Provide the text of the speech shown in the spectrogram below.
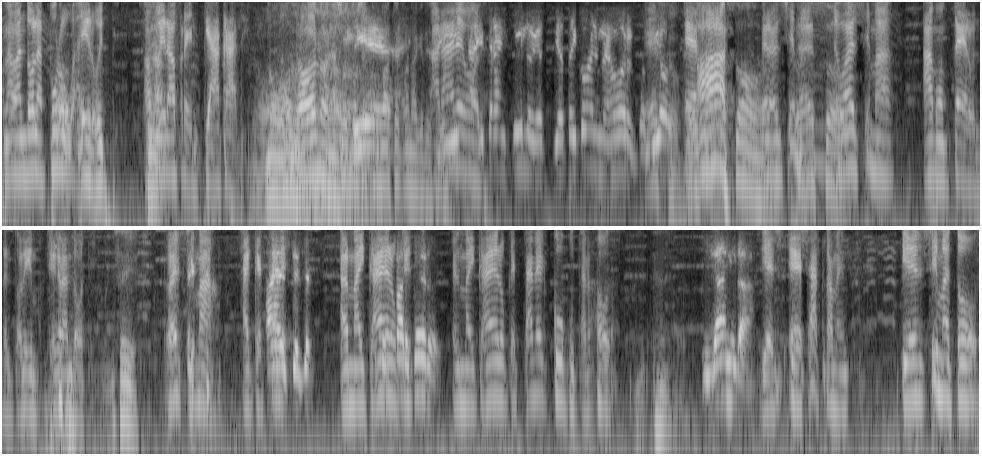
Una bandola puro guajiro, ¿oíste? Vamos Sí. a ir a frente a Cali. No, no, no, no, Eso no. no se combate con voy. Ahí tranquilo, yo, yo estoy con el mejor, con Eso. Dios. Eso. Pero encima, Eso. te voy a encima a Montero, el del Tolima, que grandote. Sí. Te voy a encima al que está, Ah, al maicaero el que, parcero. el maicaero que está en el Cúcuta, no jodas. Miranda. Y es, exactamente. Y encima de todo,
